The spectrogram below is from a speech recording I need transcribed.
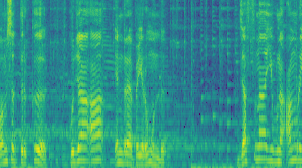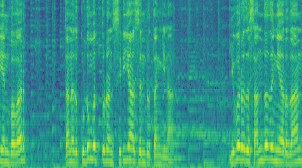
வம்சத்திற்கு குஜாஆ என்ற பெயரும் உண்டு. ஜஃப்னா இப்னு அம்ரு என்பவர் தனது குடும்பத்துடன் சிரியா சென்று தங்கினார். இவரது சந்ததியினர்தான்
